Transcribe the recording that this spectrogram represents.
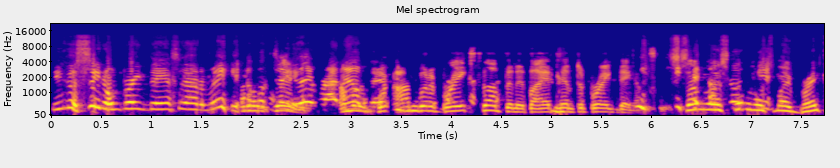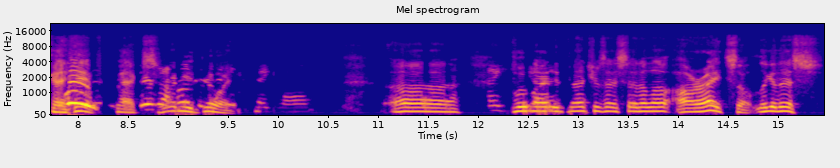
You're going to see no break dancing out of me. I'm going to tell you that right I'm now, gonna, Becky. I'm gonna break something if I attempt to break dance. Some of us, some of us might break a Woo! hip, Backs. What are you 100 doing? Uh, Thank Blue. Line Adventures, I said hello. All right. So look at this.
